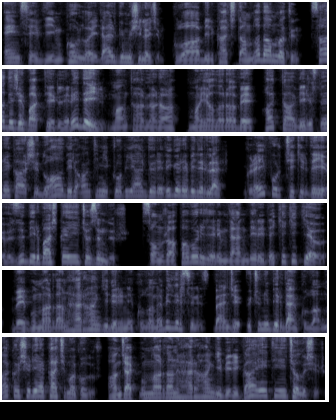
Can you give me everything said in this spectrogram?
en sevdiğim kolloidal gümüş ilacım. Kulağa birkaç damla damlatın. Sadece bakterilere değil, mantarlara, mayalara ve hatta virüslere karşı doğal bir antimikrobiyal görevi görebilirler. Greyfurt çekirdeği özü bir başka iyi çözümdür. Sonra favorilerimden biri de kekik yağı ve bunlardan herhangi birini kullanabilirsiniz. Bence üçünü birden kullanmak aşırıya kaçmak olur. Ancak bunlardan herhangi biri gayet iyi çalışır.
